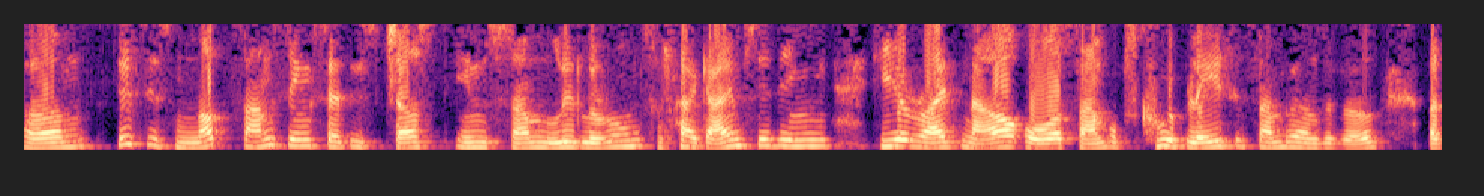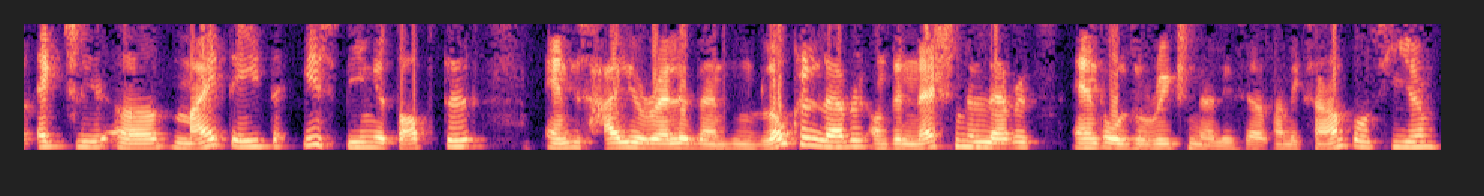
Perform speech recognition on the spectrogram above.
Um, this is not something that is just in some little rooms like I'm sitting here right now or some obscure places somewhere in the world, but actually uh, my data is being adopted and is highly relevant on local level, on the national level, and also regionally. There are some examples here.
